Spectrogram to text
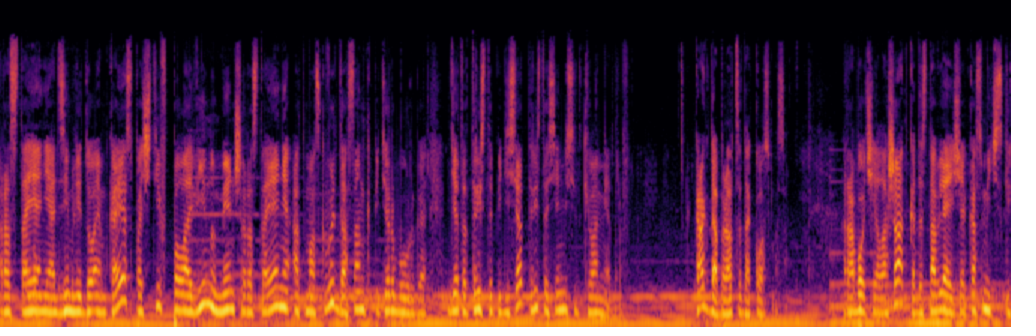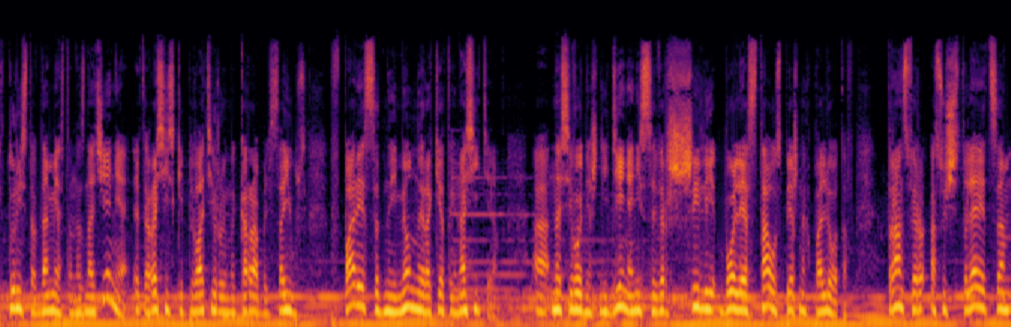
Расстояние от Земли до МКС почти в половину меньше расстояния от Москвы до Санкт-Петербурга, где-то 350-370 километров. Как добраться до космоса? Рабочая лошадка, доставляющая космических туристов до места назначения, это российский пилотируемый корабль «Союз» в паре с одноименной ракетой-носителем. А на сегодняшний день они совершили более 100 успешных полетов. Трансфер осуществляется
